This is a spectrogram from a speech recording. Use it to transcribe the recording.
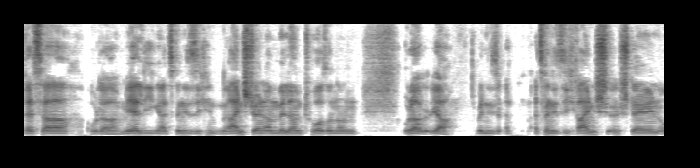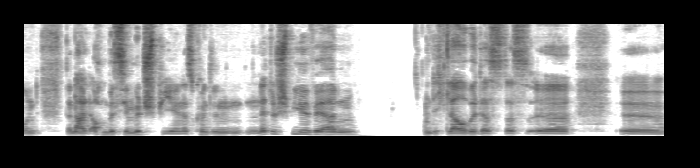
besser oder mehr liegen, als wenn die sich hinten reinstellen am Millern-Tor, sondern, oder ja, wenn die, als wenn die sich reinstellen und dann halt auch ein bisschen mitspielen. Das könnte ein nettes Spiel werden. Und ich glaube, dass das äh, äh,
